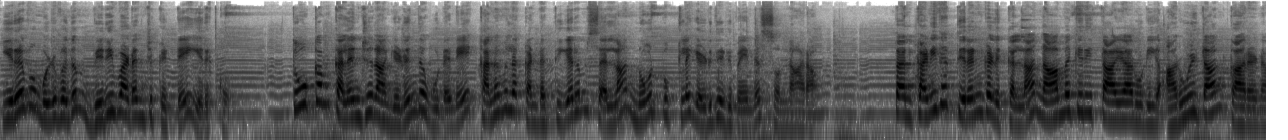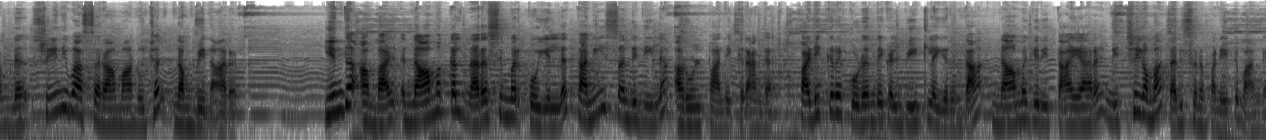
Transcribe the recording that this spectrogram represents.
இரவு முழுவதும் விரிவடைஞ்சுக்கிட்டே இருக்கும். தூக்கம் கலைஞ்சு நான் எழுந்த உடனே கனவுல கண்ட தியரம்ஸ் எல்லாம் நோட் புக்ல எழுதிடுவேன்னு சொன்னாராம். தன் கணித திறன்களுக்கெல்லாம் நாமகிரி தாயாருடைய அருள்தான் காரணம்னு ஸ்ரீனிவாச ராமானுஜன் நம்பினார். இந்த அம்பாள் நாமக்கல் நரசிம்மர் கோயில்ல தனி சந்நிதியில அருள் பாலிக்கிறாங்க. படிக்கிற குழந்தைகள் வீட்டில் இருந்தா நாமகிரி தாயாரை நிச்சயமா தரிசனம் பண்ணிட்டு வாங்க.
